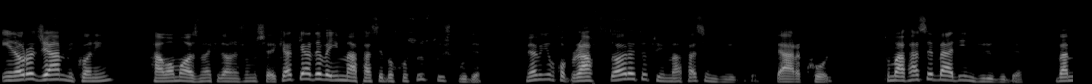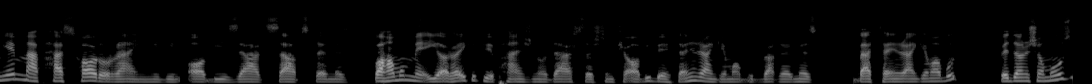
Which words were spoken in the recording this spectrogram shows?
اینا رو جمع می‌کنیم. تمام آزمونایی که دانش شرکت کرده و این مبحث به خصوص توش بوده. میام میگیم خب رفتار تو تو این مبحث اینجوری بوده. در کل. تو مبحث بعدی اینجوری بوده. و میایم مبحث ها رو رنگ میدیم. آبی زرد سبز قرمز. با همون معیارهایی که توی پنج نو درس داشتیم که آبی بهترین رنگ ما بود و قرمز بدترین رنگ ما بود به دانش آموز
